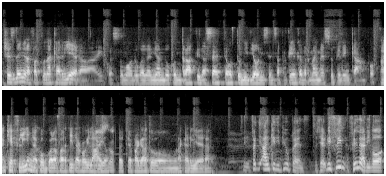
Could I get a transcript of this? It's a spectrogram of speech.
Chase Daniel ha fatto una carriera in questo modo, guadagnando contratti da 7-8 milioni senza praticamente aver mai messo il piede in campo. Anche Flynn con quella partita con i Lions, ci ha pagato una carriera. Sì, infatti anche di più penso. Cioè, lui Flynn, Flynn arrivò,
